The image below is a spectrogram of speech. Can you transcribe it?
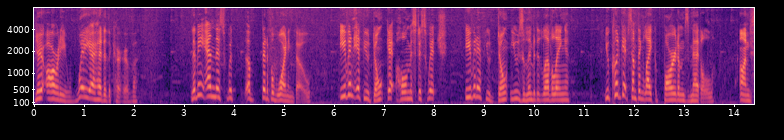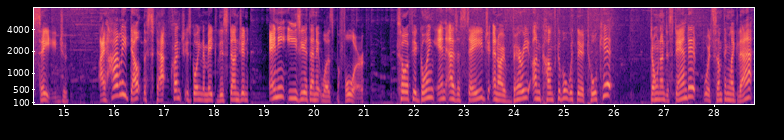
you're already way ahead of the curve. Let me end this with a bit of a warning though. Even if you don't get Holminster Switch, even if you don't use limited leveling, you could get something like Bardam's Mettle on Sage. I highly doubt the stat crunch is going to make this dungeon any easier than it was before. So if you're going in as a sage and are very uncomfortable with their toolkit, don't understand it, or something like that,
